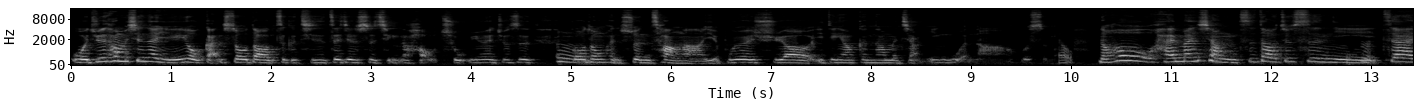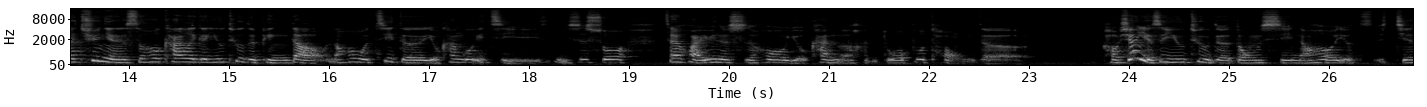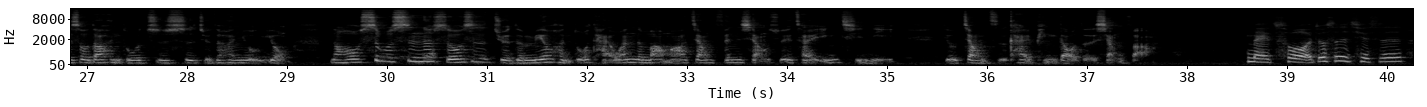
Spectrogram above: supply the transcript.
我觉得他们现在也有感受到这个其实这件事情的好处，因为就是沟通很顺畅啊，也不会需要一定要跟他们讲英文啊。或什么，然后还蛮想知道，就是你在去年的时候开了一个 YouTube 的频道，然后我记得有看过一集，你是说在怀孕的时候有看了很多不同的，好像也是 YouTube 的东西，然后有接收到很多知识，觉得很有用。然后是不是那时候是觉得没有很多台湾的妈妈这样分享，所以才引起你有这样子开频道的想法？没错，就是其实，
